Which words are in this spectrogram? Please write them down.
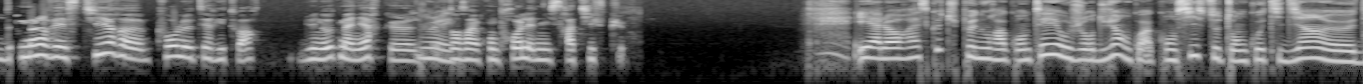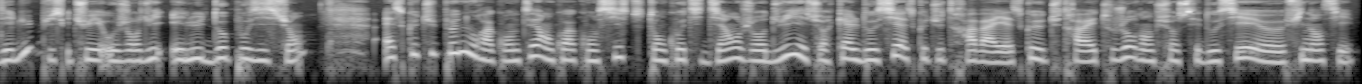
de m'investir pour le territoire d'une autre manière que dans un contrôle administratif pur. Et alors, est-ce que tu peux nous raconter aujourd'hui en quoi consiste ton quotidien euh, d'élu, puisque tu es aujourd'hui élu d'opposition? Est-ce que tu peux nous raconter en quoi consiste ton quotidien aujourd'hui et sur quel dossier est-ce que tu travailles? Est-ce que tu travailles toujours donc sur ces dossiers euh, financiers?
